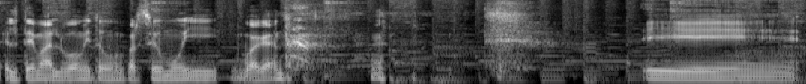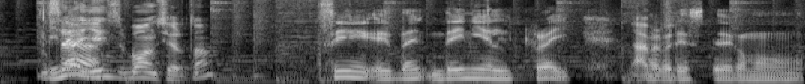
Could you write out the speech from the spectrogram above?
El tema del vómito me pareció muy bacán. y. Nada. James Bond, ¿cierto? Sí, eh, Da- Daniel Craig, Ah, me parece como,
